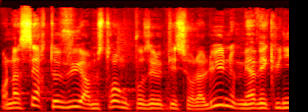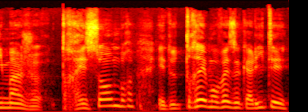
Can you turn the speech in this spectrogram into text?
on a certes vu Armstrong poser le pied sur la Lune, mais avec une image très sombre et de très mauvaise qualité.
